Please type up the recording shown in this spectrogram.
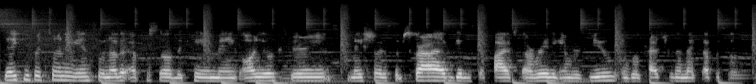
Thank you for tuning in to another episode of the Ken Mang audio experience. Make sure to subscribe, give us a five star rating and review, and we'll catch you in the next episode.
